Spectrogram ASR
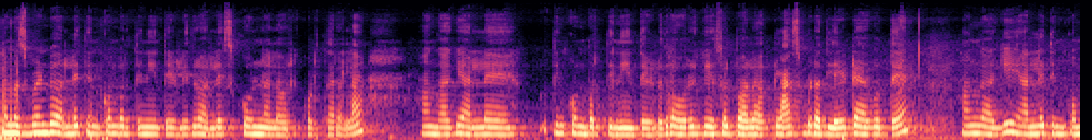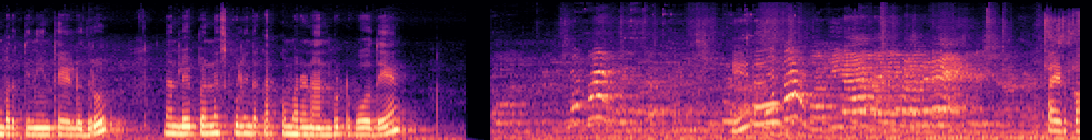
ನಮ್ಮ ಹಸ್ಬೆಂಡು ಅಲ್ಲೇ ತಿನ್ಕೊಂಬರ್ತೀನಿ ಅಂತ ಹೇಳಿದರು. ಅಲ್ಲೇ ಸ್ಕೂಲ್ನಲ್ಲಿ ಅವ್ರಿಗೆ ಕೊಡ್ತಾರಲ್ಲ. ಹಾಗಾಗಿ ಅಲ್ಲೇ ತಿನ್ಕೊಂಡು ಬರ್ತೀನಿ ಅಂತ ಹೇಳಿದ್ರು. ಅವರಿಗೆ ಸ್ವಲ್ಪ ಕ್ಲಾಸ್ ಬಿಡೋದು ಲೇಟೇ ಆಗುತ್ತೆ. ಹಾಗಾಗಿ ಅಲ್ಲೇ ತಿನ್ಕೊಂಬರ್ತೀನಿ ಅಂತ ಹೇಳಿದ್ರು. ನಾನು ಲೇಪನ್ನ ಸ್ಕೂಲಿಂದ ಕರ್ಕೊಂಬರೋಣ ಅಂದ್ಬಿಟ್ಟು ಹೋದೆ. ಏನು ಹಿಡ್ಕೊ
